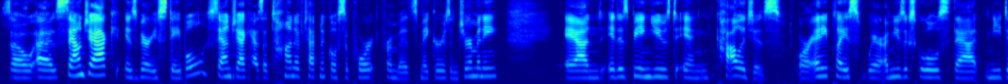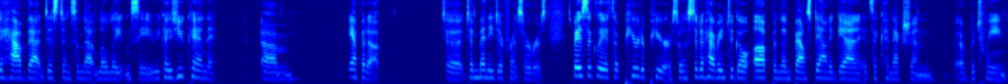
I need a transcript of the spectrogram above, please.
So, uh, SoundJack is very stable. SoundJack has a ton of technical support from its makers in Germany, and it is being used in colleges or any place where uh, music schools that need to have that distance and that low latency because you can um, amp it up to, to many different servers. It's basically it's a peer to peer. So instead of having to go up and then bounce down again, it's a connection uh, between.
